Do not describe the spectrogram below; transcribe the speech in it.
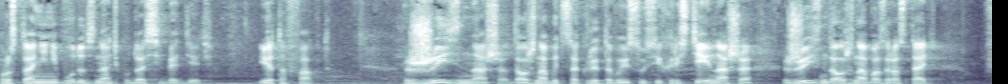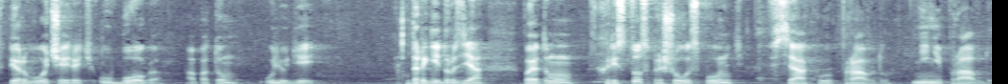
Просто они не будут знать, куда себя деть. И это факт. Жизнь наша должна быть сокрыта в Иисусе Христе, и наша жизнь должна возрастать в первую очередь у Бога, а потом у людей. Дорогие друзья, поэтому Христос пришел исполнить всякую правду, не неправду.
